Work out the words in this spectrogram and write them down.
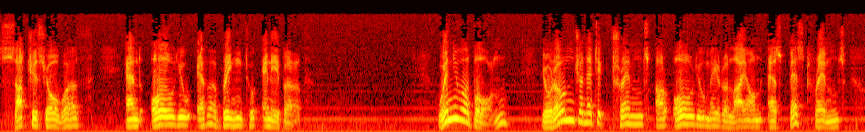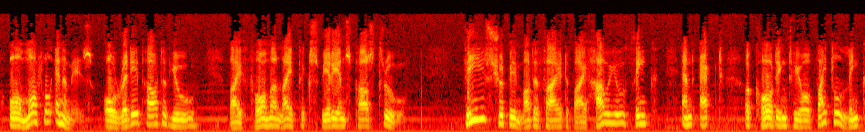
Such is your worth, and all you ever bring to any birth. When you are born, your own genetic trends are all you may rely on as best friends or mortal enemies already part of you by former life experience passed through. These should be modified by how you think and act according to your vital link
